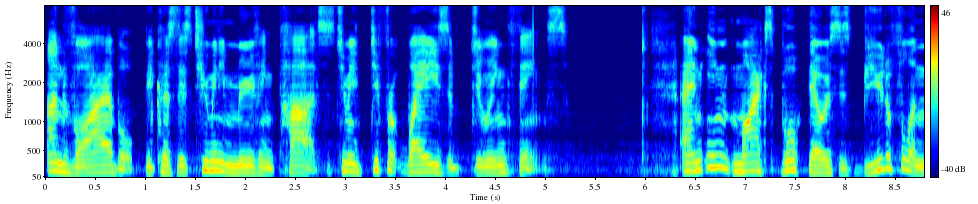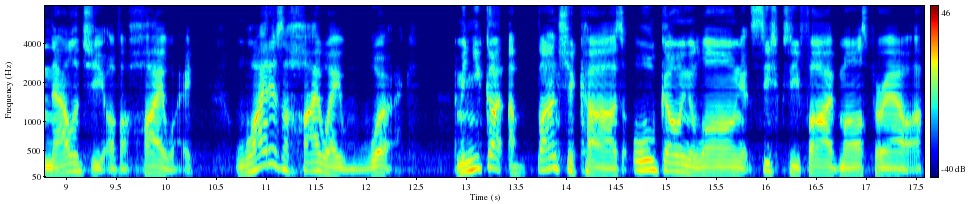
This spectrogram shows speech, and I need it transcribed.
unviable because there's too many moving parts. There's too many different ways of doing things. And in Mike's book, there was this beautiful analogy of a highway. Why does a highway work? I mean, you've got a bunch of cars all going along at 65 miles per hour,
